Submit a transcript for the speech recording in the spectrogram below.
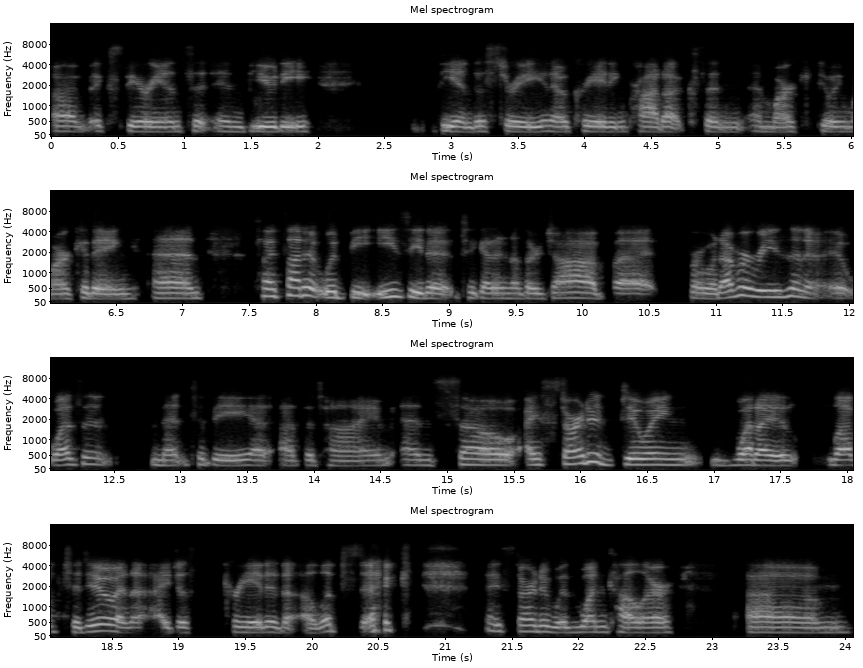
of experience in, beauty the industry you know creating products and and mark doing marketing. And so i thought it would be easy to to get another job but for whatever reason it, it wasn't meant to be at, at the time. And so i started doing what i love to do and i just created a, lipstick. I started with one color. Um,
